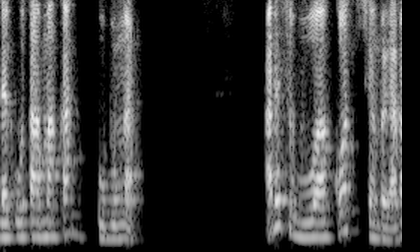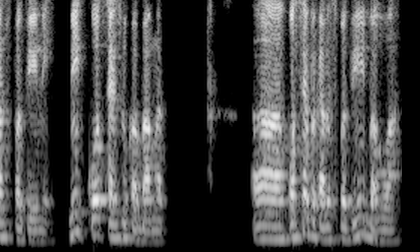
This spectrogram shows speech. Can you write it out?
dan utamakan hubungan. Ada sebuah quotes yang berkata seperti ini. Ini quotes saya suka banget. Uh, berkata seperti ini bahwa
